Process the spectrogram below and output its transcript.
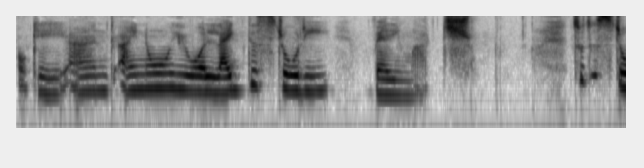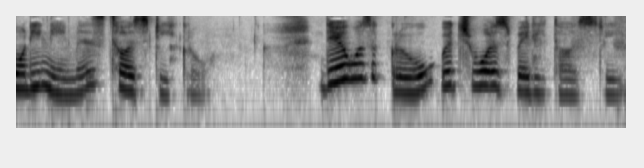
Okay, and I know you all like this story very much. So the story name is Thirsty Crow. There was a crow which was very thirsty.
